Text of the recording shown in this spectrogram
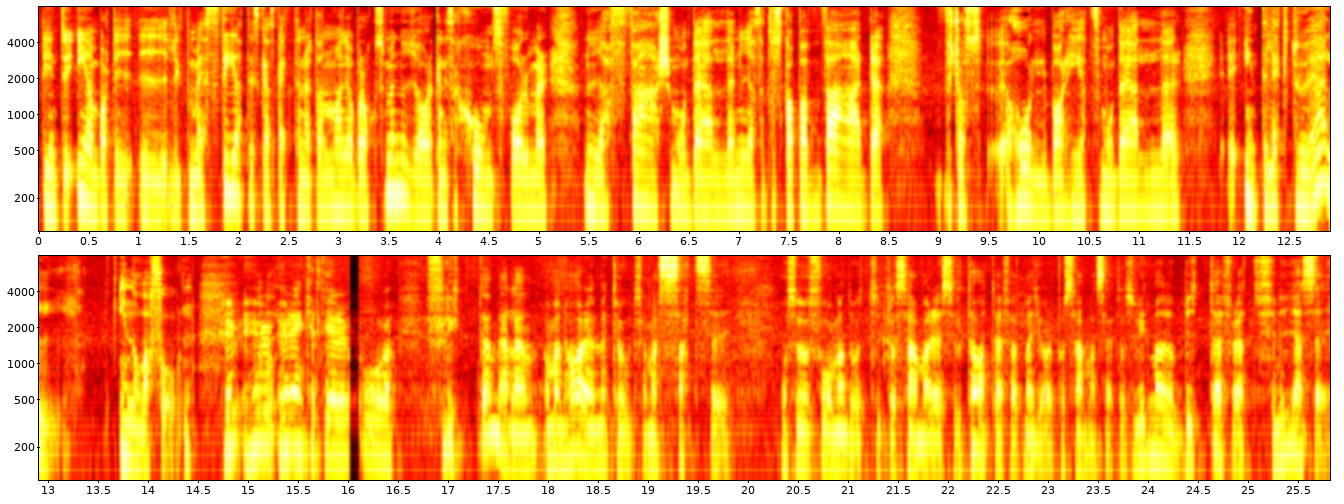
Det är inte enbart i, i de estetiska aspekterna utan man jobbar också med nya organisationsformer, nya affärsmodeller, nya sätt att skapa värde, förstås eh, hållbarhetsmodeller, eh, intellektuell innovation. Hur, hur, hur enkelt är det att flytta mellan, om man har en metod som har satt sig och så får man då typ av samma resultat därför att man gör på samma sätt och så vill man då byta för att förnya sig.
